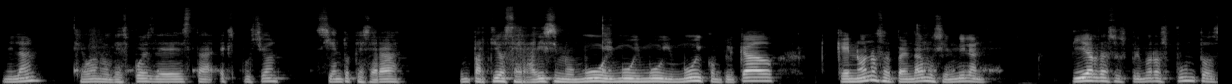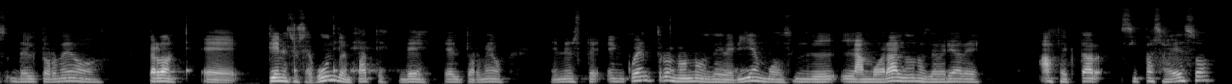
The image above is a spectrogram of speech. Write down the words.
Milán, que bueno, después de esta expulsión siento que será un partido cerradísimo, muy, muy, muy, muy complicado, que no nos sorprendamos si el Milan pierde sus primeros puntos del torneo, perdón, eh, tiene su segundo empate del torneo en este encuentro, no nos deberíamos, la moral no nos debería de afectar si pasa eso,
